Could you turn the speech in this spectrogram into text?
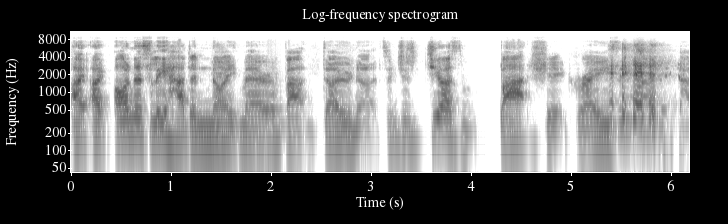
I, I honestly had a nightmare about donuts, which is just batshit crazy,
